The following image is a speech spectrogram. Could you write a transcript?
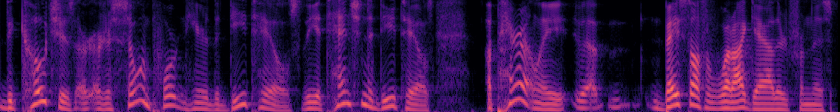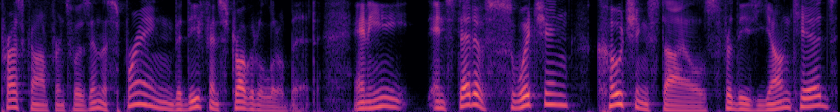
The coaches are, are just so important here. The details, the attention to details. Apparently, uh, based off of what I gathered from this press conference was in the spring the defense struggled a little bit. And he instead of switching coaching styles for these young kids,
